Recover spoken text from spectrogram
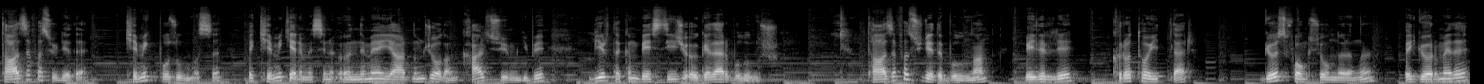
Taze fasulyede kemik bozulması ve kemik erimesini önlemeye yardımcı olan kalsiyum gibi bir takım besleyici ögeler bulunur. Taze fasulyede bulunan belirli krotoidler göz fonksiyonlarını ve görmede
